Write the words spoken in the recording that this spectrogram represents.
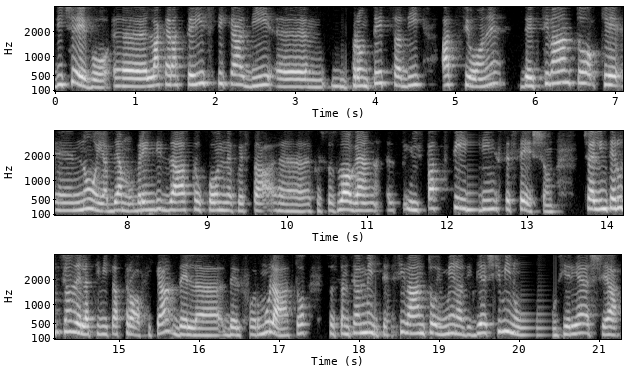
Dicevo, eh, la caratteristica di eh, prontezza di azione del Sivanto che eh, noi abbiamo brandizzato con questa, eh, questo slogan, il fast feeding cessation, cioè l'interruzione dell'attività trofica del, del, formulato. Sostanzialmente Sivanto in meno di 10 minuti riesce a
